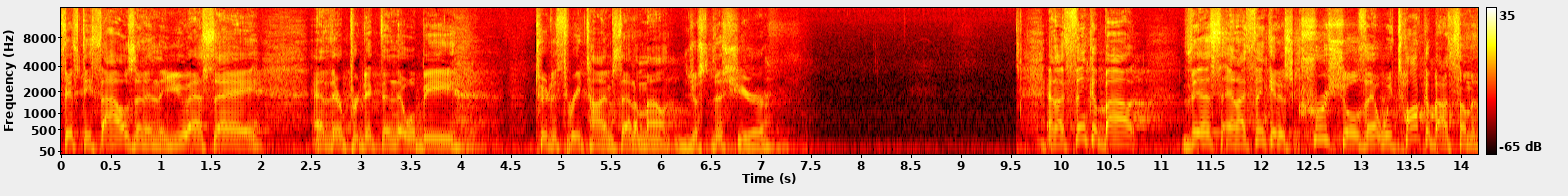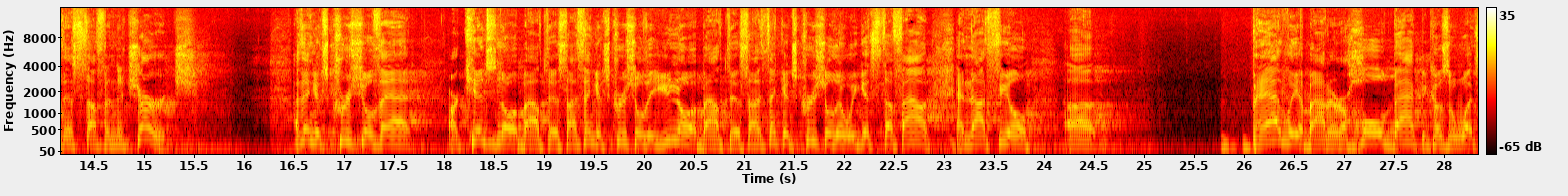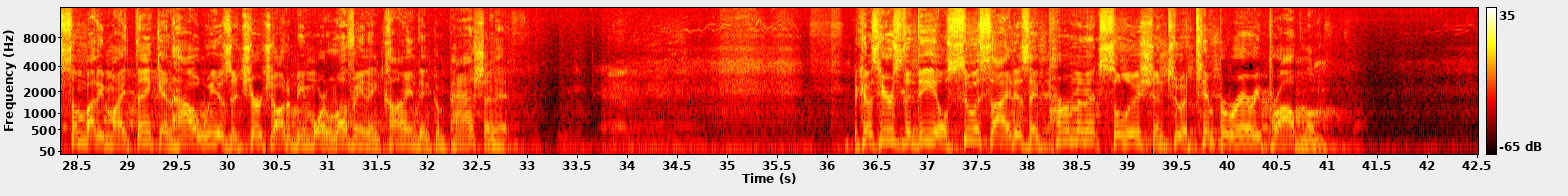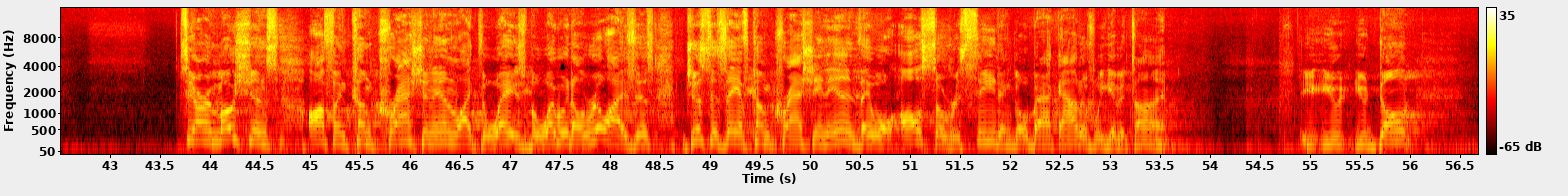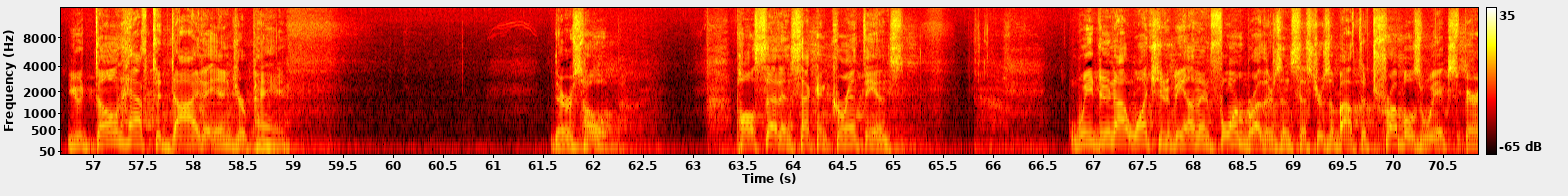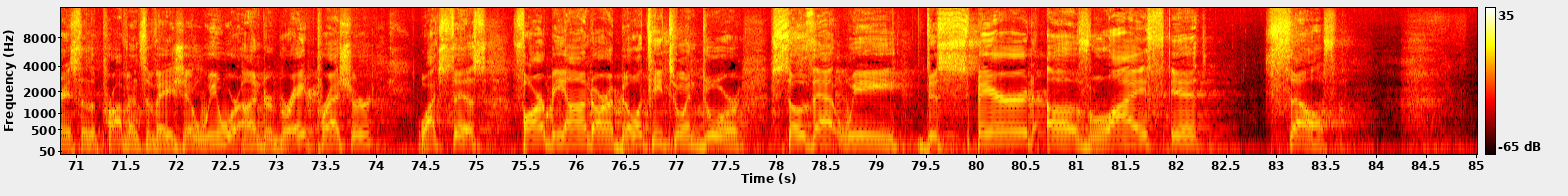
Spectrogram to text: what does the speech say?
50,000 in the USA, and they're predicting that will be two to three times that amount just this year. And I think about this, and I think it is crucial that we talk about some of this stuff in the church. I think it's crucial that our kids know about this. I think it's crucial that you know about this. And I think it's crucial that we get stuff out and not feel uh, badly about it or hold back because of what somebody might think and how we as a church ought to be more loving and kind and compassionate. Because here's the deal suicide is a permanent solution to a temporary problem. See, our emotions often come crashing in like the waves, but what we don't realize is just as they have come crashing in, they will also recede and go back out if we give it time. You, you, you, don't, you don't have to die to end your pain. There is hope. Paul said in 2 Corinthians we do not want you to be uninformed, brothers and sisters, about the troubles we experienced in the province of Asia. We were under great pressure, watch this, far beyond our ability to endure, so that we despaired of life itself.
